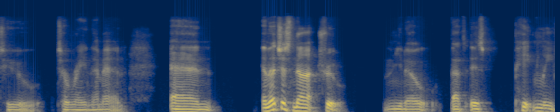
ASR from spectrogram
to to rein them in and and that's just not true you know that is patently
